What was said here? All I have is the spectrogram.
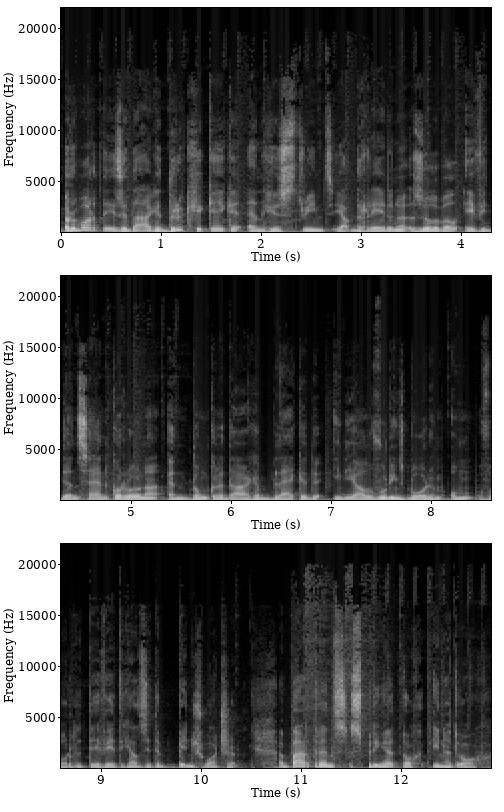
Er wordt deze dagen druk gekeken en gestreamd. Ja, de redenen zullen wel evident zijn. Corona en donkere dagen blijken de ideale voedingsbodem om voor de tv te gaan zitten binge-watchen. Een paar trends springen toch in het oog.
